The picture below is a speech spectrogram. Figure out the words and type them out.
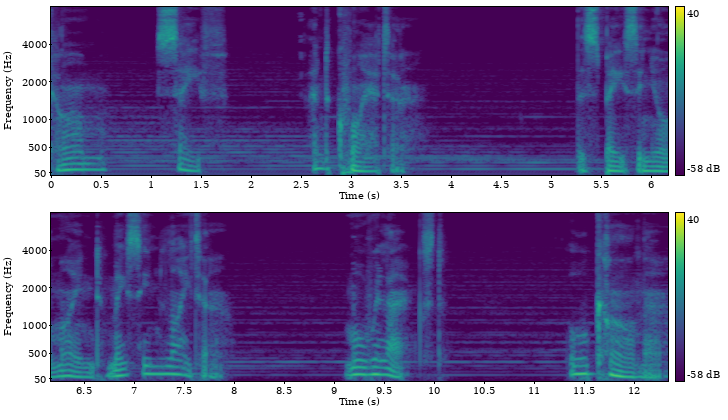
Calm, safe, and quieter. The space in your mind may seem lighter, more relaxed, or calmer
